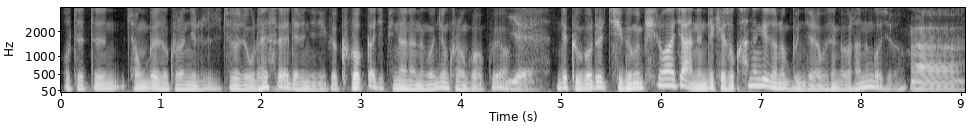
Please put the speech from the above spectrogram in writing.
어쨌든 정부에서 그런 일을 주도적으로 했어야 되는 일이니까 그것까지 비난하는 건 좀 그런 것 같고요. 예. 근데 그거를 지금은 필요하지 않은데 계속 하는 게 저는 문제라고 생각을 하는 거죠. 아,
